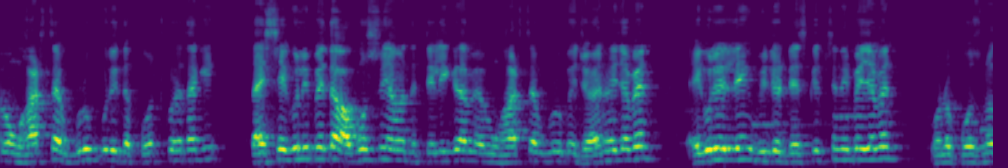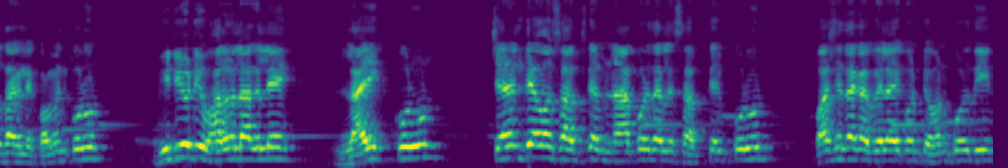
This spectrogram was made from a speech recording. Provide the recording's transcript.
এবং হোয়াটসঅ্যাপ গ্রুপগুলিতে পোস্ট করে থাকি। তাই সেগুলি পেতে অবশ্যই আমাদের টেলিগ্রাম এবং হোয়াটসঅ্যাপ গ্রুপে জয়েন হয়ে যাবেন। এগুলির লিঙ্ক ভিডিও ডেসক্রিপশনে পেয়ে যাবেন। কোনো প্রশ্ন থাকলে কমেন্ট করুন। ভিডিওটি ভালো লাগলে লাইক করুন। চ্যানেলটি এখন সাবস্ক্রাইব না করে থাকলে সাবস্ক্রাইব করুন। পাশে থাকা বেল আইকনটি অন করে দিন।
